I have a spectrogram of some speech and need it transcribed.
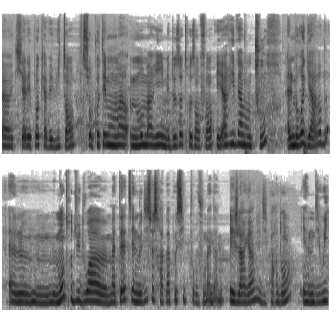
euh, qui à l'époque avait 8 sur le côté, mon, mari et mes deux autres enfants. Et arrivé à mon tour, Elle me regarde, elle me montre du doigt euh, ma tête et elle me dit ce sera pas possible pour vous, madame. Et je la regarde, je lui dis pardon. Et elle me dit oui,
